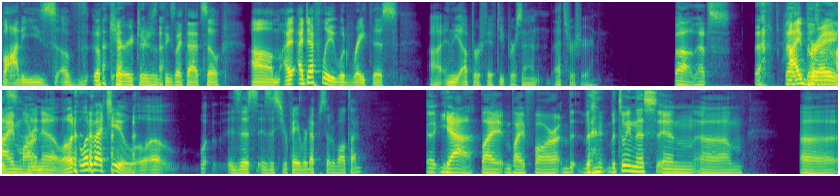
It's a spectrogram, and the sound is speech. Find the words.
bodies of of characters and things like that. So um, I, I definitely would rate this uh, in the upper fifty percent. That's for sure. wow, that's that, that- high praise. High I know. What, what about you? uh, what, is this is this your favorite episode of all time? Uh, yeah, by by far. B- b- between this and um, uh,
